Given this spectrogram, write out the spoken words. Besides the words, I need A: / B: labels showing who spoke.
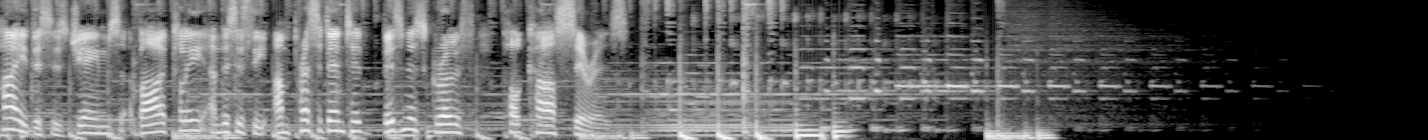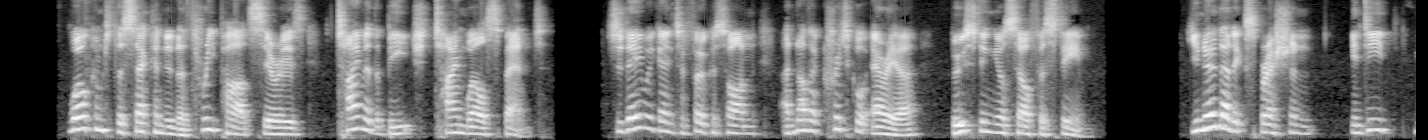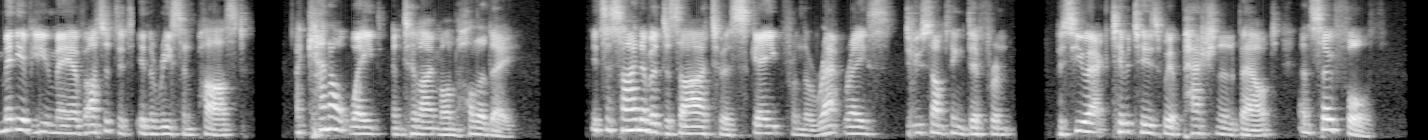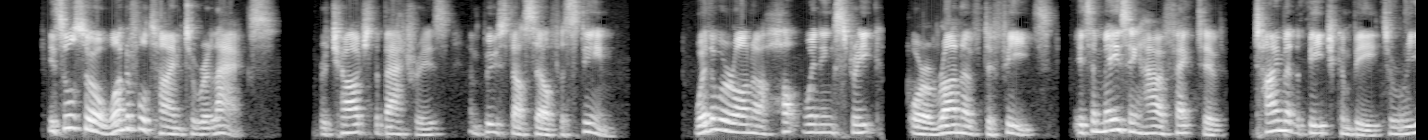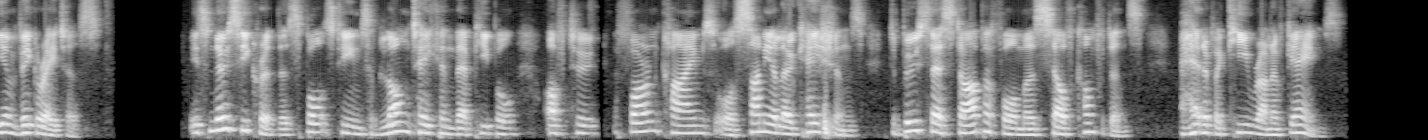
A: Hi, this is James Barclay, and this is the Unprecedented Business Growth Podcast Series. Welcome to the second in a three part series Time at the Beach, Time Well Spent. Today we're going to focus on another critical area boosting your self esteem. You know that expression, indeed, many of you may have uttered it in the recent past I cannot wait until I'm on holiday. It's a sign of a desire to escape from the rat race, do something different, pursue activities we're passionate about, and so forth. It's also a wonderful time to relax, recharge the batteries, and boost our self esteem. Whether we're on a hot winning streak or a run of defeats, it's amazing how effective time at the beach can be to reinvigorate us. It's no secret that sports teams have long taken their people off to foreign climes or sunnier locations to boost their star performers' self confidence ahead of a key run of games.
